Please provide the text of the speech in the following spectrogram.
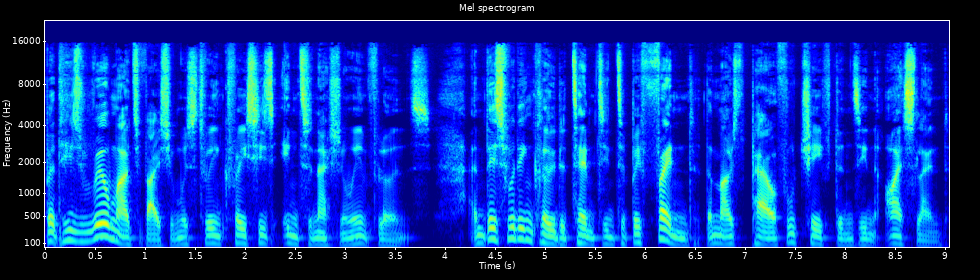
but his real motivation was to increase his international influence, and this would include attempting to befriend the most powerful chieftains in Iceland.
